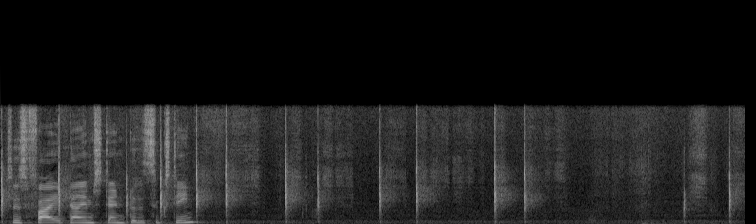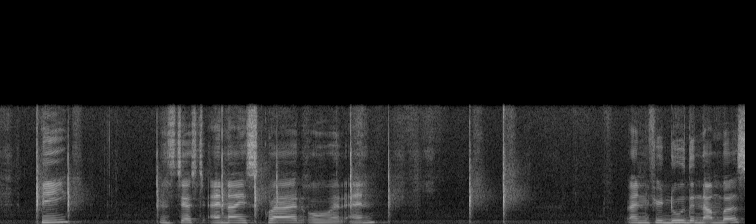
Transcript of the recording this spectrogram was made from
which is 5 times 10 to the 16. P is just n i square over n and if you do the numbers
